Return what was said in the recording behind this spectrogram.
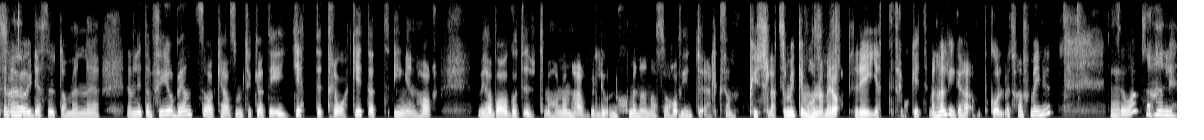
Sen har jag ju dessutom en, eh, en liten fyrbent sak här som tycker att det är jättetråkigt att ingen har vi har bara gått ut med honom här vid lunch men annars så har vi inte liksom pysslat så mycket med honom idag. Så det är jättetråkigt. Men han ligger här på golvet framför mig nu. Mm. Så, så han,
